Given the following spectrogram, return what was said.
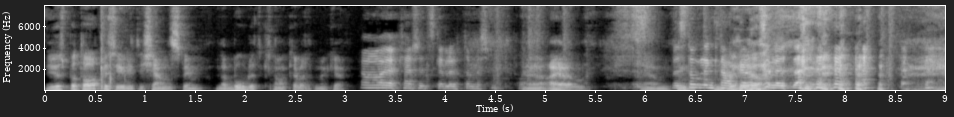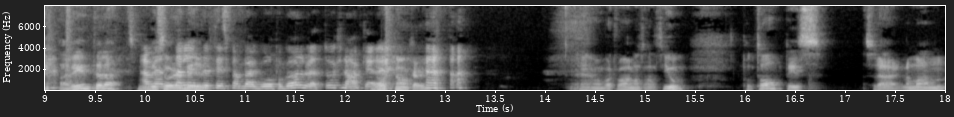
Just potatis är ju lite känslig. När bordet knakar väldigt mycket. Ja, jag kanske inte ska luta mig så mycket på det. Inte. Ehm, Men stolen knakar Ja. också lite. ja, det är inte lätt. Men det väntar lite tills man börjar gå på golvet, då knakar Då det. knakar det. Eh, Vart var jag någonstans? Jo, potatis. Sådär, när man,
